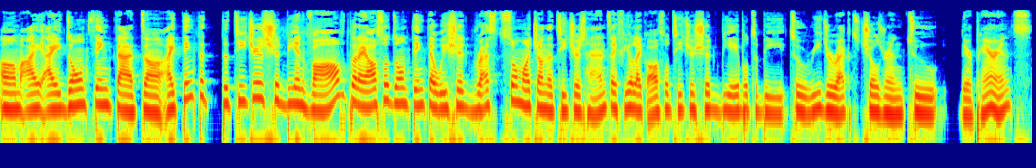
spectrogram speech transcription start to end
Um, I, I don't think that, uh, I think that the teachers should be involved, but I also don't think that we should rest so much on the teachers' hands. I feel like also teachers should be able to be, to redirect children to their parents.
